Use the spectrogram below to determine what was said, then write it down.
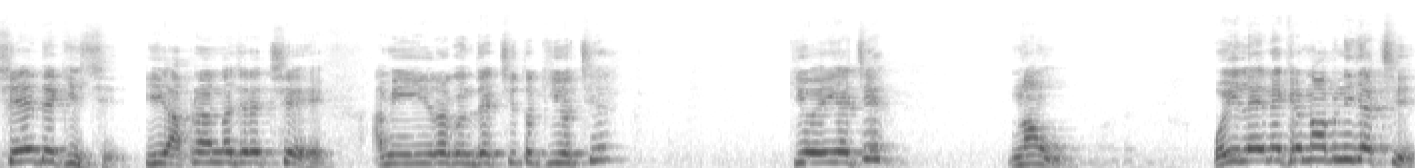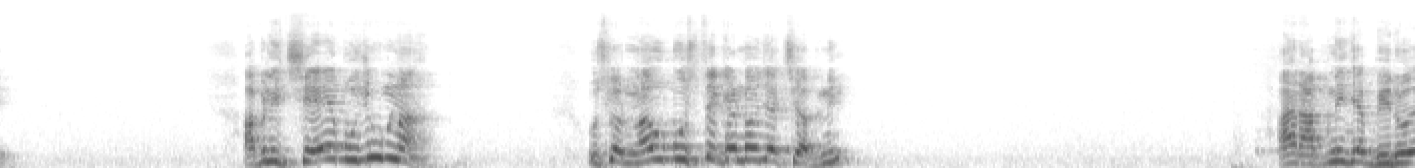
চেয়ে দেখিছি ই আপনার নজরে চেয়ে আমি এরকম দেখছি তো কি হচ্ছে কি হয়ে গেছে নাও ওই লাইনে কেন আপনি যাচ্ছে আপনি চেয়ে বুঝুন না उसको নাও বুঝতে কেন যাচ্ছে আপনি আর আপনি যে বিরোধ,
